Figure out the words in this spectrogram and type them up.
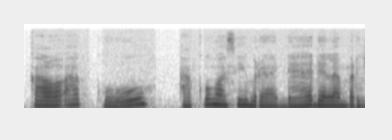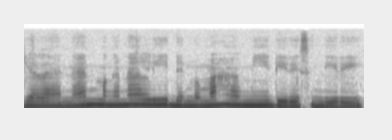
Kalau aku, aku masih berada dalam perjalanan mengenali dan memahami diri sendiri.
